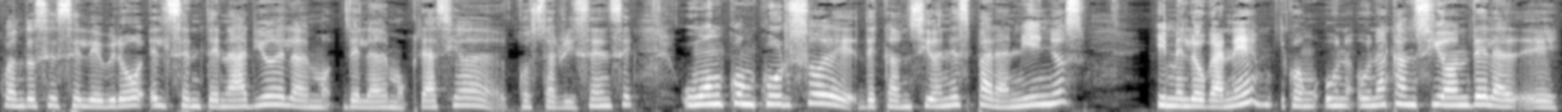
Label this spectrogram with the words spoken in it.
cuando se celebró el centenario de la, de la democracia costarricense, hubo un concurso de, de canciones para niños y me lo gané con una, canción de la, eh,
